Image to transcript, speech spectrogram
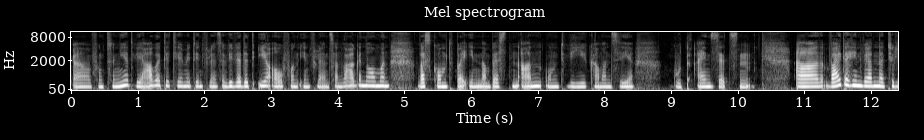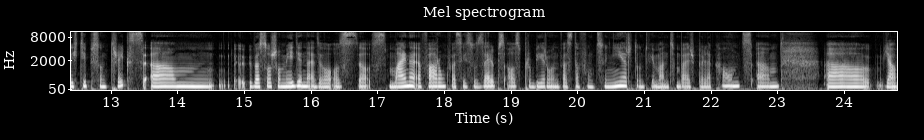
äh, funktioniert, wie arbeitet ihr mit Influencern, wie werdet ihr auch von Influencern wahrgenommen, was kommt bei ihnen am besten an und wie kann man sie gut einsetzen. Äh, weiterhin werden natürlich Tipps und Tricks ähm, über Social Medien, also aus, aus, meiner Erfahrung, was ich so selbst ausprobiere und was da funktioniert und wie man zum Beispiel Accounts ähm, äh, ja,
